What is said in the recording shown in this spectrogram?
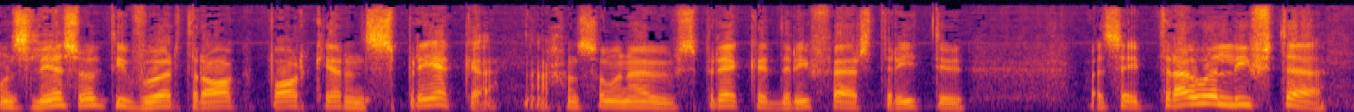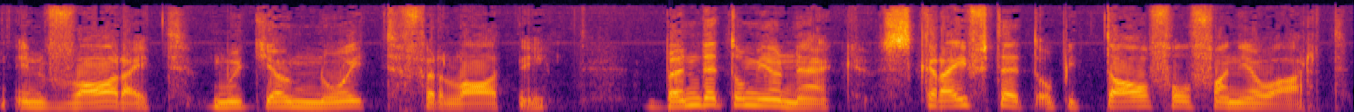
ons lees ook die woord raak 'n paar keer in Spreuke. Ek gaan sommer nou Spreuke 3 vers 3 toe. Wat sê troue liefde en waarheid moet jou nooit verlaat nie. Bind dit om jou nek, skryf dit op die tafel van jou hart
